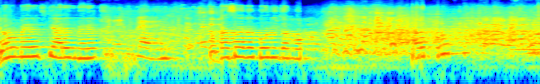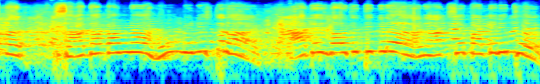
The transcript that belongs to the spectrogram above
लव्ह मॅरेज की अरेंज मॅरेज कसा का कोणी जमव साधा काम ना होम मिनिस्टर आहे. आदेश गावची तिकडं आणि अक्षय पाटील इथं.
